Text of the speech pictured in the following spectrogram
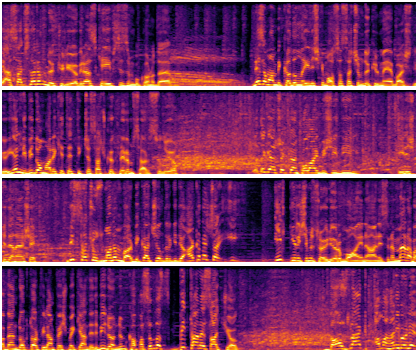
Ya saçlarım dökülüyor. Biraz keyifsizim bu konuda. Ne zaman bir kadınla ilişkim olsa saçım dökülmeye başlıyor. Ya libidom hareket ettikçe saç köklerim sarsılıyor. Ya da gerçekten kolay bir şey değil ilişki denen şey. Bir saç uzmanım var birkaç yıldır gidiyor. Arkadaşlar ilk girişimi söylüyorum muayenehanesine. Merhaba ben doktor filan peşmekan dedi. Bir döndüm kafasında bir tane saç yok. Dazlak ama hani böyle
